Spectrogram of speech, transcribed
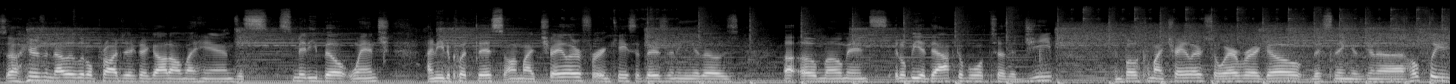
So here's another little project I got on my hands, a Smittybilt winch. I need to put this on my trailer for in case if there's any of those uh-oh moments. It'll be adaptable to the Jeep and both of my trailers, so wherever I go, this thing is gonna hopefully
